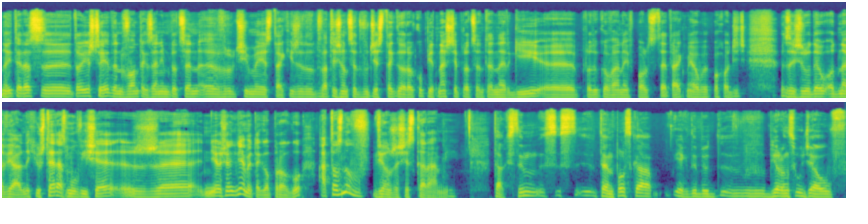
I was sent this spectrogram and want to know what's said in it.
No i teraz y, to jeszcze jeden wątek, zanim do cen y, wrócimy, jest taki, że do 2020 roku 15% energii y, produkowanej w Polsce tak, miałoby pochodzić ze źródeł odnawialnych. Już teraz mówi się, że nie osiągniemy tego progu, a to znów wiąże się z karami. Tak, z tym ten Polska, jak gdyby biorąc udział w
